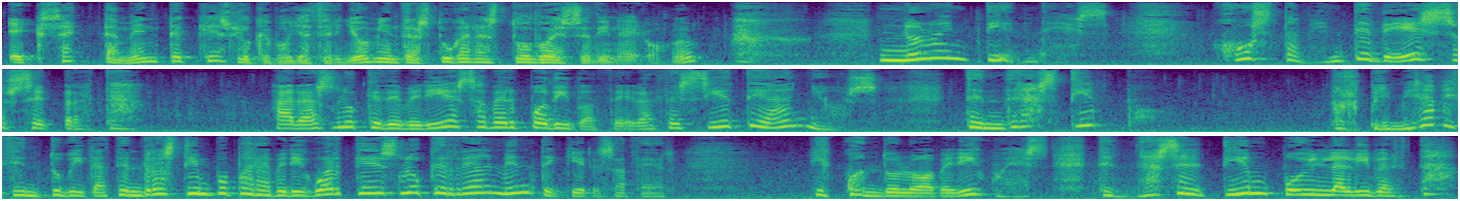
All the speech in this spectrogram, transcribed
exactamente qué es lo que voy a hacer yo mientras tú ganas todo ese dinero. Eh? No lo entiendes. Justamente de eso se trata. Harás lo que deberías haber podido hacer hace siete años. Tendrás tiempo. Por primera vez en tu vida tendrás tiempo para averiguar qué es lo que realmente quieres hacer. Y cuando lo averigües, tendrás el tiempo y la libertad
